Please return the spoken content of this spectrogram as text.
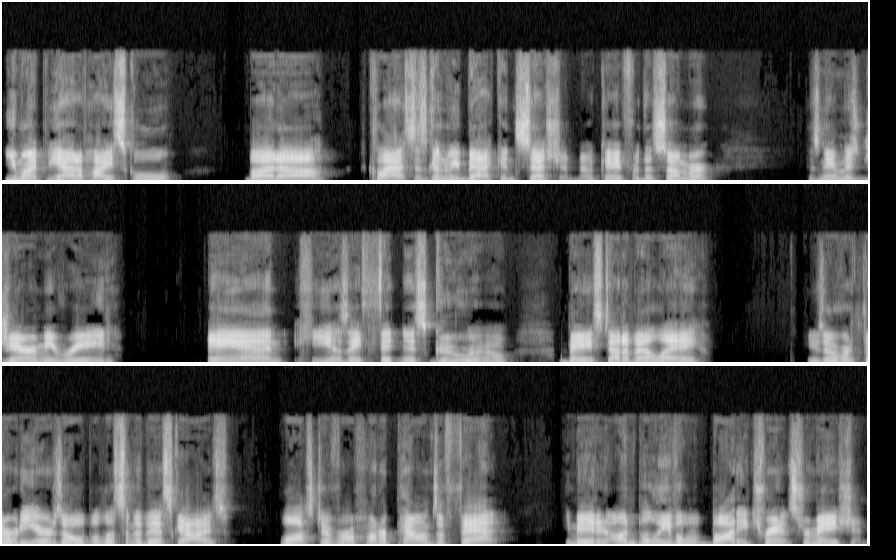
You might be out of high school, but uh, class is going to be back in session, okay, for the summer. His name is Jeremy Reid, and he is a fitness guru based out of LA. He's over 30 years old, but listen to this, guys. Lost over 100 pounds of fat. He made an unbelievable body transformation.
